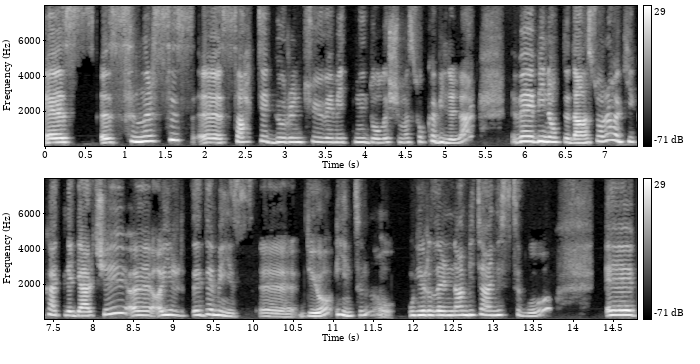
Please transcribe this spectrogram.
e, e, sınırsız e, sahte görüntüyü ve metni dolaşıma sokabilirler ve bir noktadan sonra hakikatle gerçeği e, ayırt edemeyiz e, diyor Hinton. uyarılarından bir tanesi bu. E,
